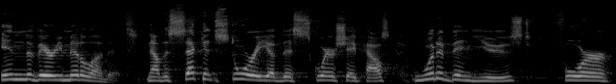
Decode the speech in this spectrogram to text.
in the very middle of it. Now, the second story of this square shaped house would have been used for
